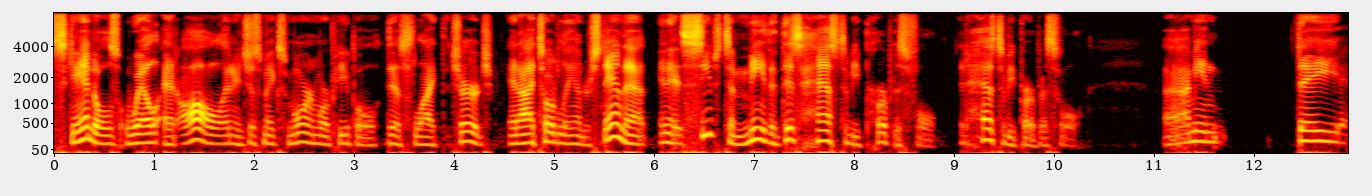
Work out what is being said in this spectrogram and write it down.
scandals well at all and it just makes more and more people dislike the church. And i totally understand that. And it seems to me that this has to be purposeful. It has to be purposeful. Uh, i mean they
